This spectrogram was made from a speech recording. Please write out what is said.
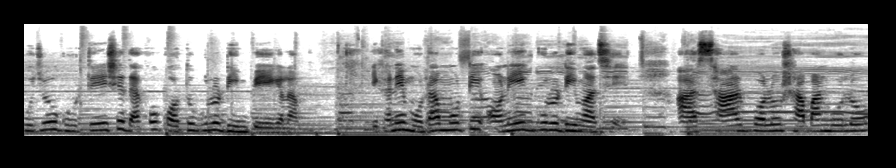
পুজো ঘুরতে এসে দেখো কতগুলো ডিম পেয়ে গেলাম। এখানে মোটামুটি অনেকগুলো ডিম আছে। আর সার্ফ বলো, সাবান বলো,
